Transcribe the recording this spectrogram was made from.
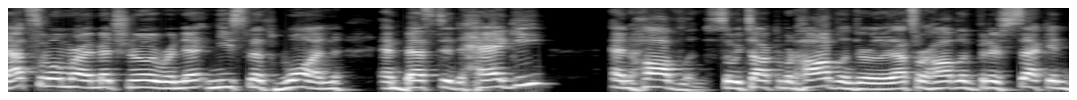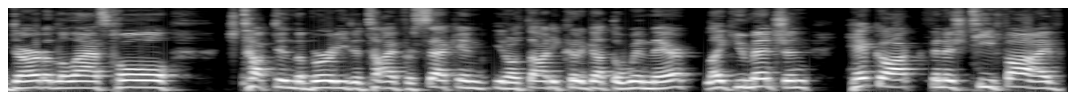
That's the one where I mentioned earlier where NeSmith won and bested Hagy and Hovland. So we talked about Hovland earlier. That's where Hovland finished second, dart on the last hole tucked in the birdie to tie for second. You know, thought he could have got the win there. Like you mentioned, Hickok finished T5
